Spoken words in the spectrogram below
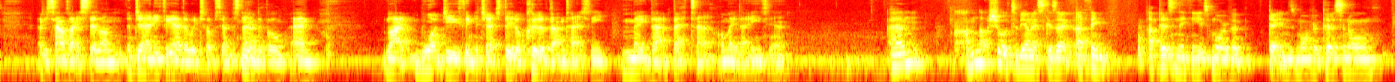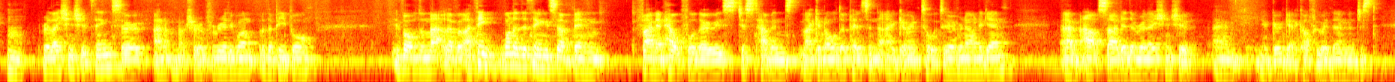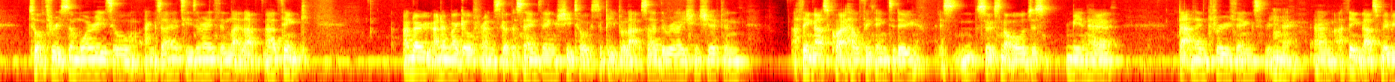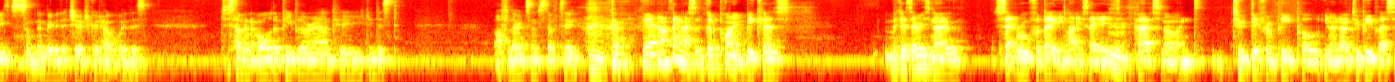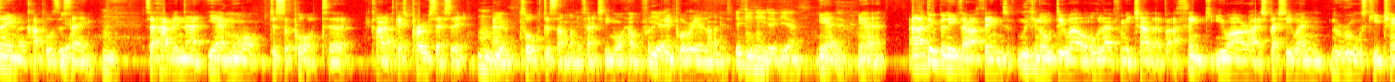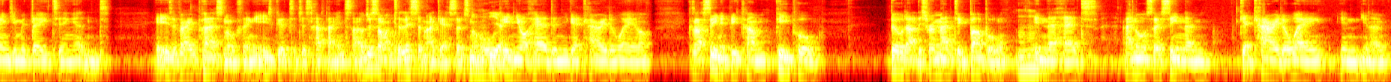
it sounds like you're still on a journey together, which is obviously understandable. Um, like, what do you think the church did or could have done to actually make that better or make that easier? Um, I'm not sure to be honest because I, I think I personally think it's more of a dating's more of a personal Mm. Relationship thing. So I'm not sure if I really want other people involved on that level. I think one of the things I've been finding helpful though is just having like an older person that I go and talk to every now and again um, outside of the relationship. Um, you know, go and get a coffee with them and just talk through some worries or anxieties or anything like that. I think I know I know my girlfriend's got the same thing. She talks to people outside the relationship, and I think that's quite a healthy thing to do. It's, so it's not all just me and her battling through things. You Mm. know, um, I think that's maybe something maybe the church could help with is just having older people around who you can just offload some stuff too. Yeah, I think that's a good point because because there is no set rule for dating, like you say, it is Mm. personal and two different people, you know, no two people are the same, no couples the Yeah. same. So having that, yeah, more just support to kind of, I guess, process it Mm. and Yeah. talk to someone is actually more helpful Yeah. than people realise. If you need it, yeah. Yeah, Yeah. yeah. And I do believe there are things we can all do well, all learn from each other. But I think you are right, especially when the rules keep changing with dating, and it is a very personal thing. It is good to just have that insight, or just someone to listen, I guess. So it's not all Yeah. in your head and you get carried away, or because I've seen it become people build out this romantic bubble Mhm. in their heads, and also seen them get carried away in you know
